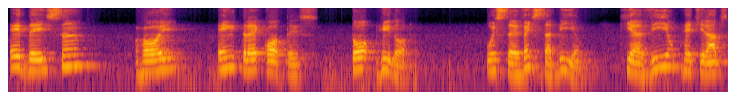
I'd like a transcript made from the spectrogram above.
edeisan roi entrecotes torridor. Os serventes sabiam que haviam retirado,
